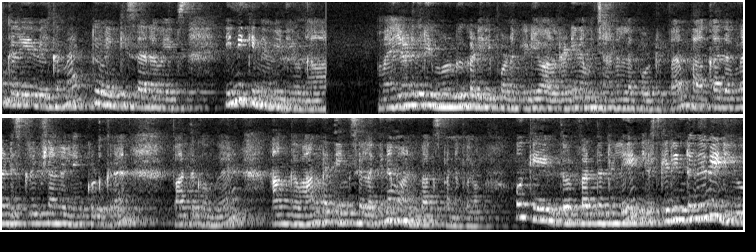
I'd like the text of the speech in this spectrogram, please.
மக்களே welcome back to Venky Sara vibes இன்னைக்கு என்ன வீடியோனா மயிலாடுதுறை முழுக்க கடைக்கு போன வீடியோ ஆல்ரெடி நம்ம சேனலில் போட்டிருப்பேன். பார்க்காதவங்க டிஸ்கிரிப்ஷனில் லிங்க் கொடுக்குறேன். பார்த்துக்கோங்க. அங்கே வாங்கின திங்ஸ் எல்லாத்தையும் நம்ம அன்பாக்ஸ் பண்ண போகிறோம் okay without further delay let's get into the video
